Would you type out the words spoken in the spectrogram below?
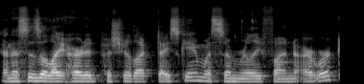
And this is a lighthearted push your luck dice game with some really fun artwork.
